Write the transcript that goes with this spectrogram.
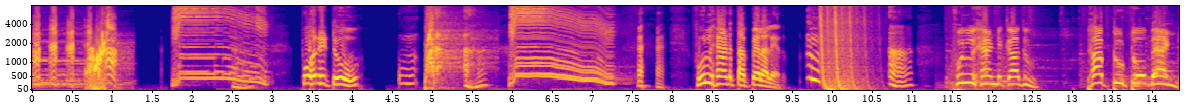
పోనీ టూ. ఫుల్ హ్యాండ్ తప్పేలా లేదు. ఫుల్ హ్యాండ్ కాదు top to toe band.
